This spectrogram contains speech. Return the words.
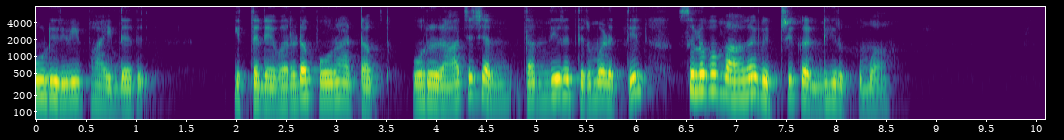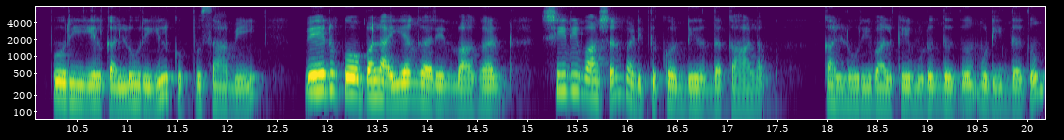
ஊடுருவி பாய்ந்தது. இத்தனை வருட போராட்டம் ஒரு ராஜ தந்திர திருமணத்தில் சுலபமாக வெற்றி கண்டிருக்குமா? பொறியியல் கல்லூரியில் குப்புசாமி வேணுகோபால் ஐயங்காரின் மகன் ஸ்ரீனிவாசன் படித்து கொண்டிருந்த காலம். கல்லூரி வாழ்க்கை முடிந்ததும் முடிந்ததும்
